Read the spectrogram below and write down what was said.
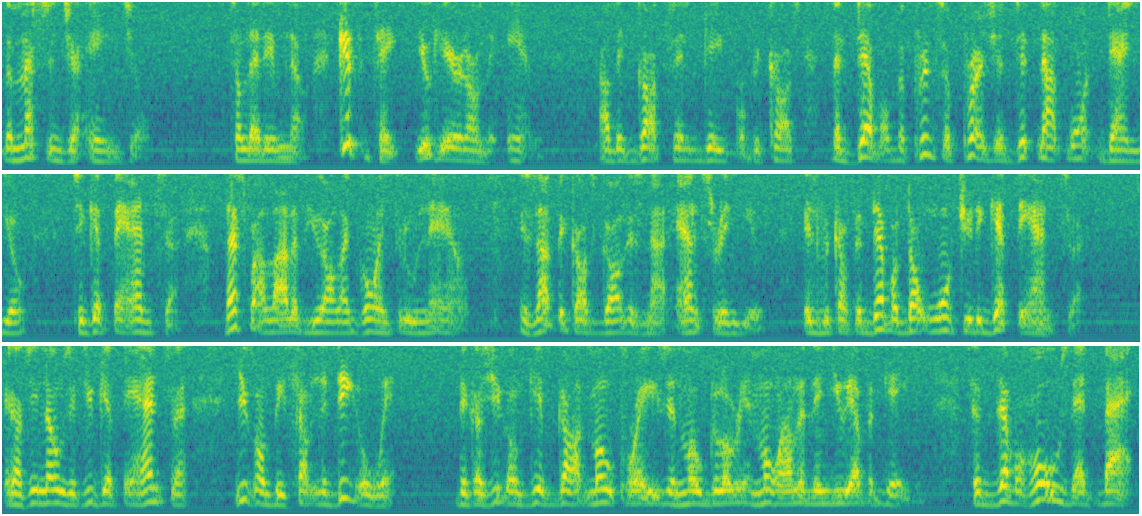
the messenger angel, to let him know. Get the tape. You'll hear it on the end. How that God sent Gabriel because the devil, the prince of Persia, did not want Daniel to get the answer. That's why a lot of you all are going through now. It's not because God is not answering you. It's because the devil don't want you to get the answer. Because he knows if you get the answer, you're going to be something to deal with. Because you're going to give God more praise and more glory and more honor than you ever gave him. So the devil holds that back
